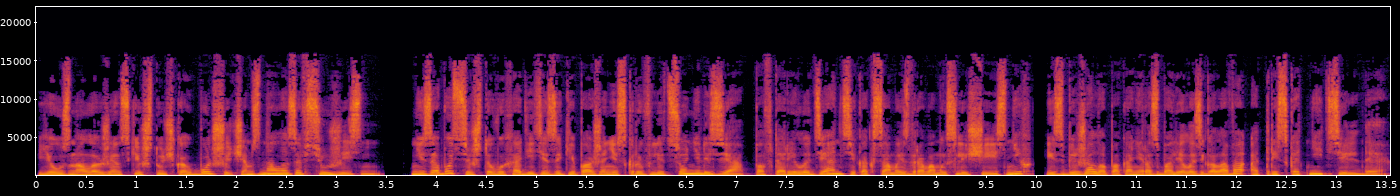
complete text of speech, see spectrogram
я узнала о женских штучках больше, чем знала за всю жизнь. «Не забудьте, что выходить из экипажа, не скрыв лицо, нельзя», — повторила Дианти, как самый здравомыслящий из них, и сбежала, пока не разболелась голова от трескотни Тильды.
